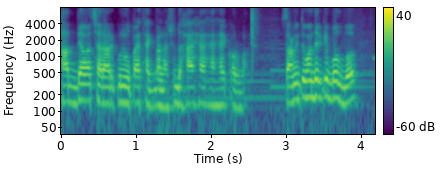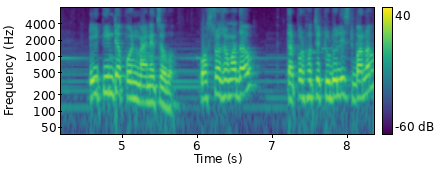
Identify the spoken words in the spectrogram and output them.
হাত দেওয়া ছাড়া আর কোনো উপায় থাকবে না, শুধু হায় হায় হায় হায় করবা। সো আমি তোমাদেরকে বলব, এই তিনটা পয়েন্ট মাইনে চলো। অস্ত্র জমা দাও, তারপর হচ্ছে টু ডু লিস্ট বানাও,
